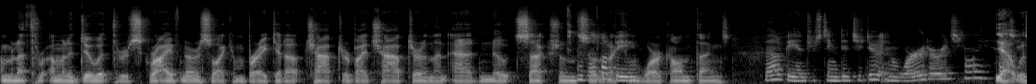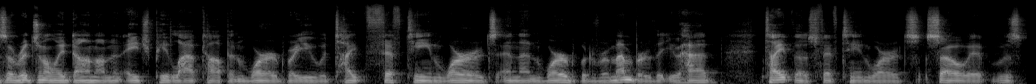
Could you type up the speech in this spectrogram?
I'm gonna th- I'm gonna do it through Scrivener so I can break it up chapter by chapter and then add note sections so that I be- can work on things. That'll be interesting. Did you do it in Word originally? Yeah, How'd it you- was originally done on an HP laptop in Word where you would type 15 words and then Word would remember that you had typed those 15 words. So it was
